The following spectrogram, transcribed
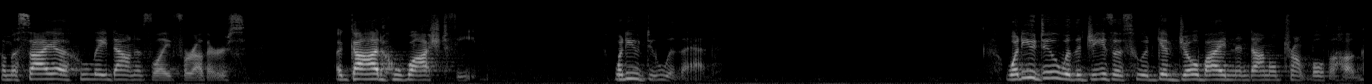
a Messiah who laid down his life for others, a God who washed feet. What do you do with that? What do you do with a Jesus who would give Joe Biden and Donald Trump both a hug?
